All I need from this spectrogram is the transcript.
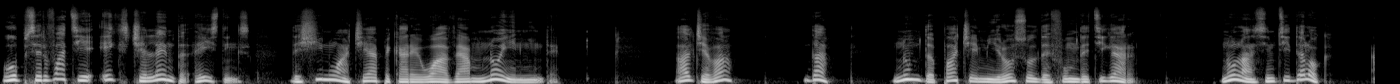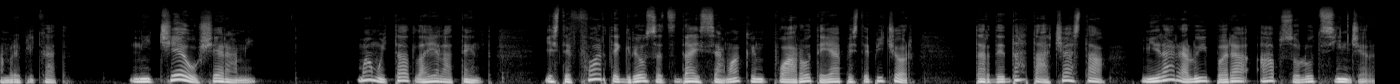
O observație excelentă, Hastings, deși nu aceea pe care o aveam noi în minte. Altceva? Da, nu-mi dă pace mirosul de fum de țigară. Nu l-am simțit deloc, am replicat. Nici eu, Sherami. M-am uitat la el atent. Este foarte greu să-ți dai seama când Poirot te ia peste picior, dar de data aceasta mirarea lui părea absolut sinceră.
